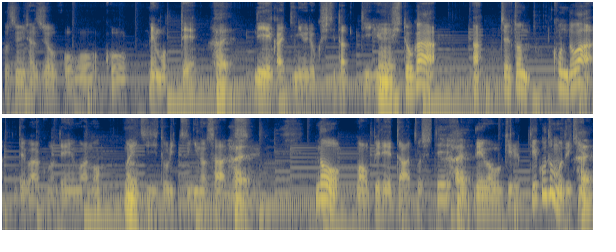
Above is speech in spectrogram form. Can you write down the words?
骨入札情報をこうメモってはい。で家帰って入力してたっていう人が、あじゃあ今度は例えばこの電話の、まあ、うん。一時取り次ぎのサービはい。スの、まあ、オペレーターとしてはい。電話を受けるっていうこともできはい。る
